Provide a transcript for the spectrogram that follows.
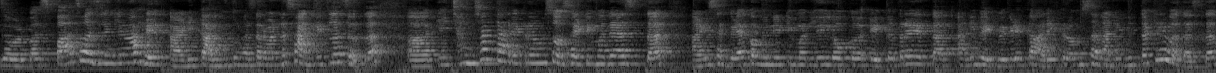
जवळपास पाच वाजलेले आहेत आणि काल मी तुम्हा सर्वांना सांगितलंच होतं की छान छान कार्यक्रम सोसायटीमध्ये असतात आणि सगळ्या कम्युनिटी मधली लोक एकत्र येतात आणि वेगवेगळे कार्यक्रम सणानिमित्त ठेवत असतात.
